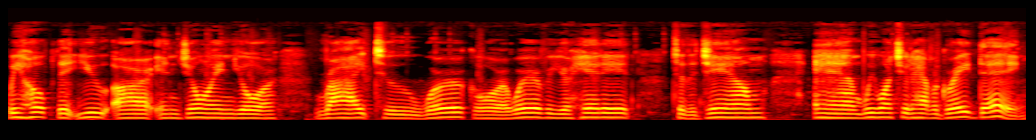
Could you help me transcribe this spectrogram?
We hope that you are enjoying your ride to work or wherever you're headed to the gym. And we want you to have a great day.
